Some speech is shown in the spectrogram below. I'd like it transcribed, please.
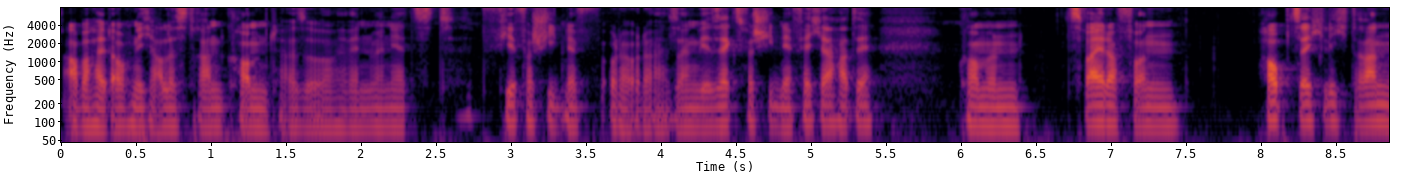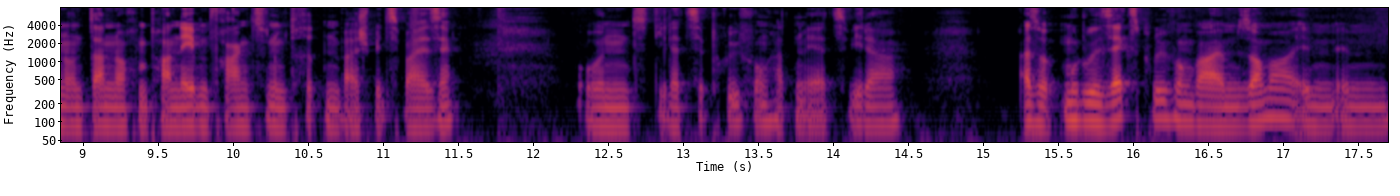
Aber halt auch nicht alles dran kommt. Also wenn man jetzt vier verschiedene oder, oder sagen wir sechs verschiedene Fächer hatte, kommen zwei davon hauptsächlich dran und dann noch ein paar Nebenfragen zu einem dritten beispielsweise. Und die letzte Prüfung hatten wir jetzt wieder, also Modul 6 Prüfung war im Sommer, im, im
